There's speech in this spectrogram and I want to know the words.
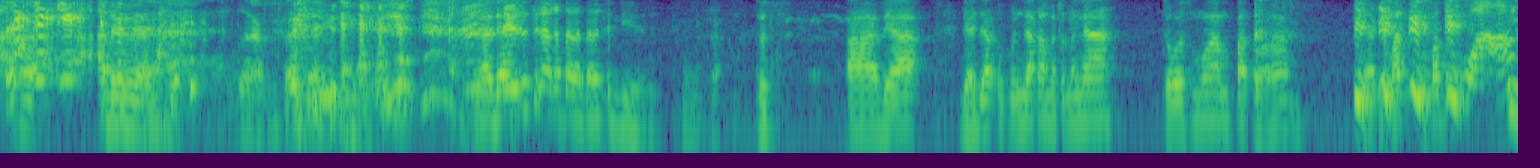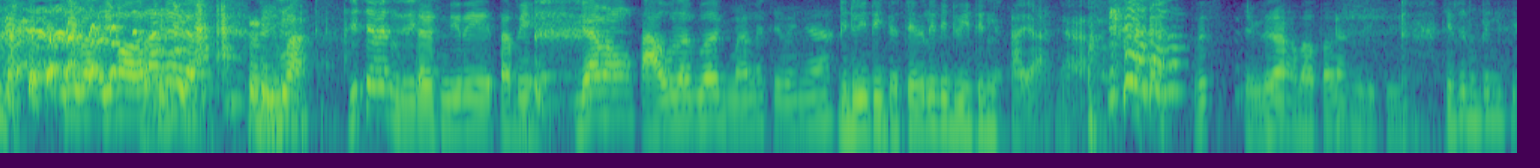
aduh kurang nggak ada dia itu suka kata-kata sendiri Enggak. terus ah, dia diajak ke puncak sama temennya cowok semua empat orang Empat empat. Wah. Lima lima orang ya lima. Dia cewek sendiri. cewek sendiri tapi dia emang tahu lah gue gimana ceweknya. Diduitin tuh cewek lu diduitin nggak? Kayaknya terus ya udah lah nggak apa-apa lah begitu cewek lu nongkrong nggak sih?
